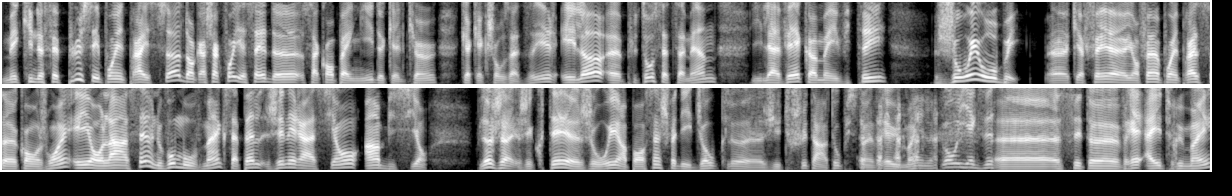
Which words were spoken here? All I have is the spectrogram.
mais qui ne fait plus ses points de presse seul. Donc, à chaque fois, il essaie de s'accompagner de quelqu'un qui a quelque chose à dire. Et là, plus tôt cette semaine, il avait comme invité Joey Aubé. Euh, qui a fait, euh, ils ont fait un point de presse euh, conjoint et on lançait un nouveau mouvement qui s'appelle Génération Ambition. Puis là, j'écoutais euh, Joey en passant, je fais des jokes, j'ai touché tantôt, puis c'est un vrai humain. là. Oh, il existe. Euh, c'est un vrai être humain,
